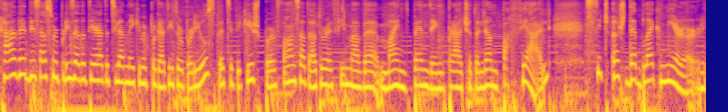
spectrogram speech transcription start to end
ka dhe disa surpriza të tjera të cilat ne kemi përgatitur për ju, specifikisht për fansat e atyre filmave mind bending, pra që të lënë pa fjalë, siç është The Black Mirror.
